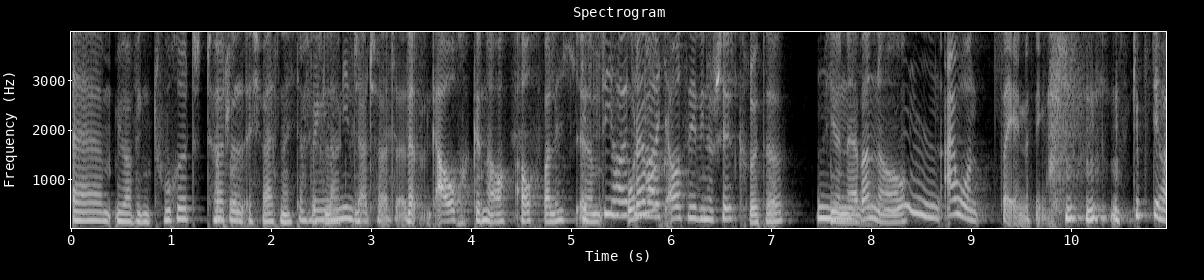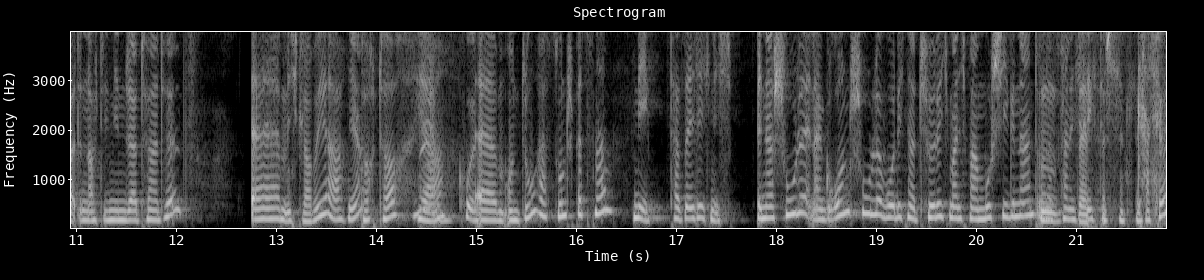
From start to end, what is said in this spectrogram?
Ähm, ja, wegen Turit, Turtle, so. ich weiß nicht. dachte das wegen lag- Ninja Turtles. Auch, genau. Auch, weil ich. Gibt's die heute oder noch? weil ich aussehe wie eine Schildkröte. You never know. Hm, I won't say anything. Gibt's die heute noch, die Ninja Turtles? Ähm, ich glaube ja. Ja? Doch, doch, ja. Ja, cool. Ähm, und du, hast du einen Spitznamen? Nee, tatsächlich nicht. In der Schule, in der Grundschule wurde ich natürlich manchmal Muschi genannt und das fand ich richtig kacke.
